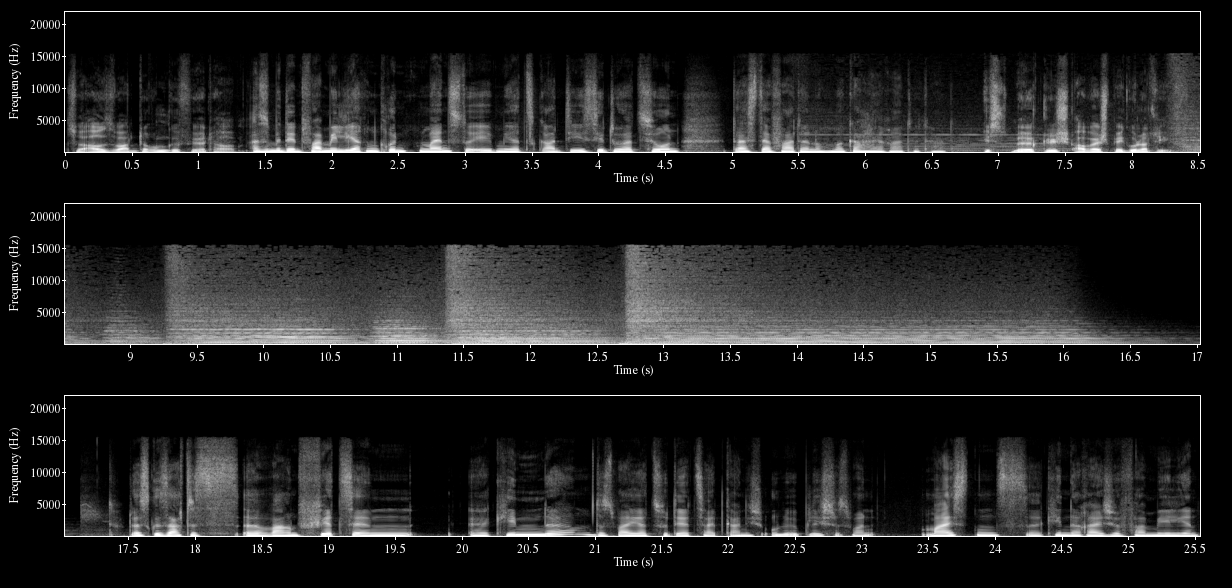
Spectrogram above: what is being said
zur Auswanderung geführt haben. Also mit den familiären Gründen meinst du eben jetzt gerade die Situation, dass der Vater nochmal geheiratet hat? Ist möglich, aber spekulativ. Du hast gesagt, es äh, waren 14 äh, Kinder. Das war ja zu der Zeit gar nicht unüblich. Das waren meistens äh, kinderreiche Familien.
